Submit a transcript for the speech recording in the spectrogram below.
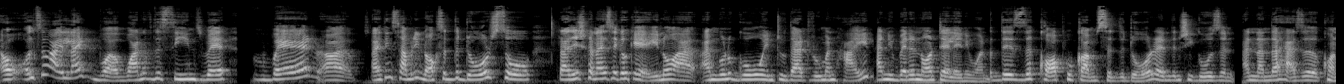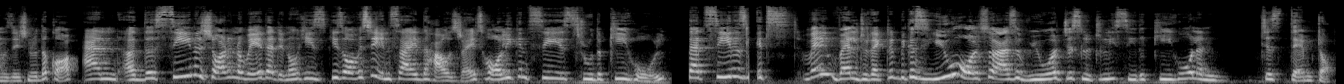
Also, I like one of the scenes where where uh, I think somebody knocks at the door. So Rajesh Khanna is like, okay, you know, I, I'm going to go into that room and hide, and you better not tell anyone. There's a cop who comes at the door, and then she goes and, and Nanda has a conversation with the cop, and uh, the scene is shot in a way that you know he's he's obviously inside the house, right? So all he can see is through the keyhole. That scene is it's very well directed because you also as a viewer just literally see the keyhole and just them talk.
